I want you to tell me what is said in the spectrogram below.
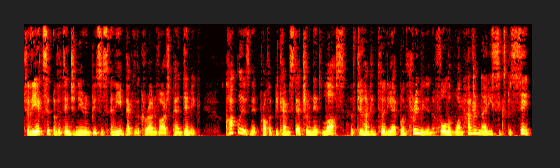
to the exit of its engineering business and the impact of the coronavirus pandemic. Cochlear's net profit became a statutory net loss of 238.3 million, a fall of 186%.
